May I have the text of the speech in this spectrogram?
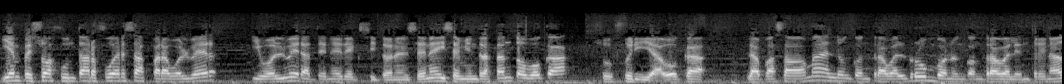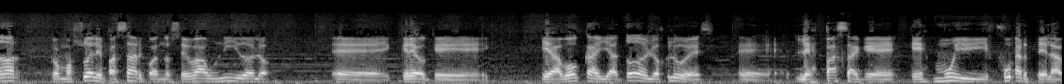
y empezó a juntar fuerzas para volver y volver a tener éxito en el Ceneice. Mientras tanto, Boca sufría, Boca la pasaba mal, no encontraba el rumbo, no encontraba el entrenador, como suele pasar cuando se va un ídolo. Eh, creo que, que, a Boca y a todos los clubes eh, les pasa que, es muy fuerte la,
